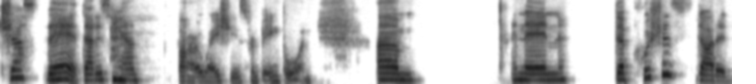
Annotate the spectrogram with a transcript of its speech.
just there. That is Mm. how far away she is from being born. Um, and then the pushes started.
